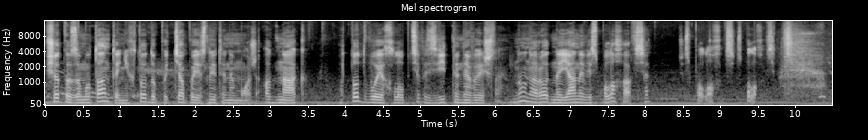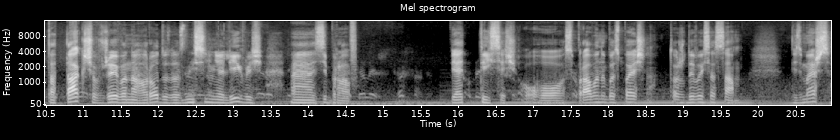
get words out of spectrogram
Що то за мутанти, ніхто до пуття пояснити не може. Однак, ото двоє хлопців звідти не вийшли. Ну, народ на Янові сполохався. Чи сполохався? Сполохався. Та так, що вже й винагороду за знищення лігвищ е, зібрав. П'ять тисяч. Ого, справа небезпечна. Тож дивися сам. Візьмешся?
